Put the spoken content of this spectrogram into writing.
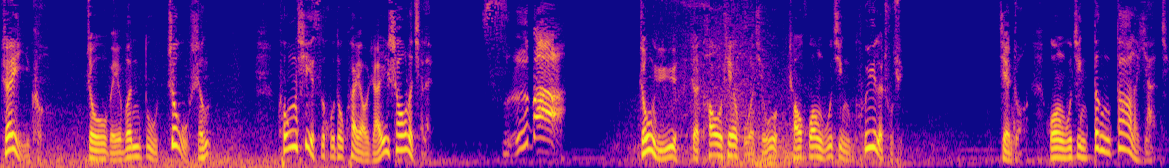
这一刻，周围温度骤升，空气似乎都快要燃烧了起来。死吧！终于，这滔天火球朝荒无境推了出去。见状，荒无境瞪大了眼睛。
